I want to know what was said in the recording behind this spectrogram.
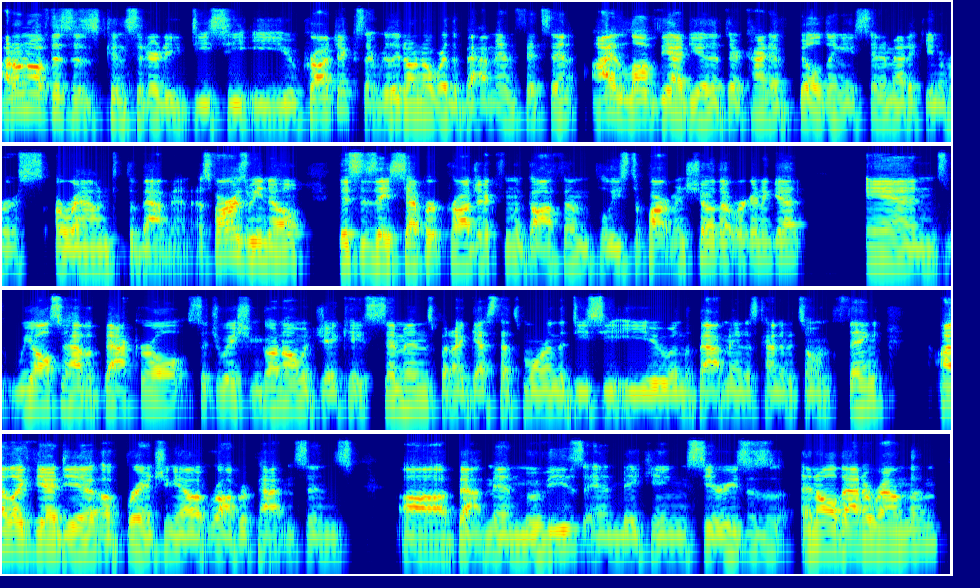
I don't know if this is considered a DCEU project because I really don't know where the Batman fits in. I love the idea that they're kind of building a cinematic universe around the Batman. As far as we know, this is a separate project from the Gotham Police Department show that we're going to get. And we also have a Batgirl situation going on with J.K. Simmons, but I guess that's more in the DCEU and the Batman is kind of its own thing. I like the idea of branching out Robert Pattinson's uh, Batman movies and making series and all that around them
